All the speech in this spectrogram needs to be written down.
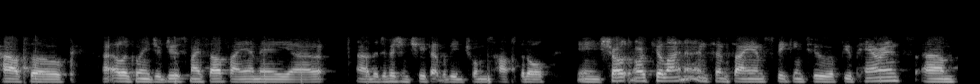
Kyle so uh, eloquently introduced myself. I am a uh, uh, the division chief at Levine Children's Hospital in Charlotte, North Carolina. And since I am speaking to a few parents, um,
